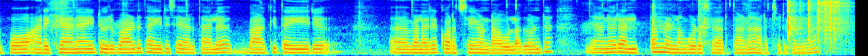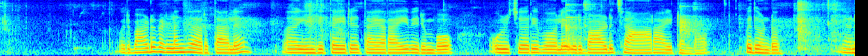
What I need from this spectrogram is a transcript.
അപ്പോൾ അരയ്ക്കാനായിട്ട് ഒരുപാട് തൈര് ചേർത്താൽ ബാക്കി തൈര് വളരെ കുറച്ചേ ഉണ്ടാവുള്ളൂ. അതുകൊണ്ട് ഞാനൊരല്പം വെള്ളം കൂടെ ചേർത്താണ് അരച്ചെടുക്കുന്നത്. ഒരുപാട് വെള്ളം ചേർത്താൽ ഇഞ്ചിത്തൈര് തയ്യാറായി വരുമ്പോൾ ഒഴിച്ചേറി പോലെ ഒരുപാട് ചാറായിട്ടുണ്ടാവും. അപ്പോൾ ഇതുണ്ടോ? ഞാൻ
